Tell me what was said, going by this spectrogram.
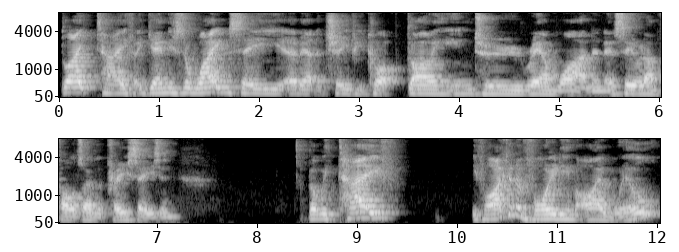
Blake Taaffe again, this is a wait and see about the cheapy crop going into round one and, and see what unfolds over the preseason. But with Taaffe, if I can avoid him, I will.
